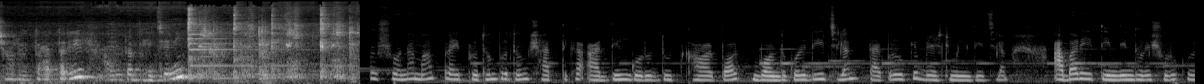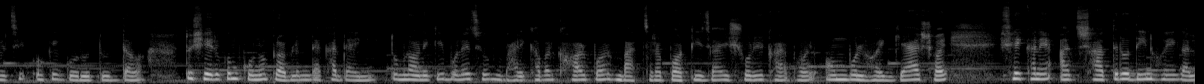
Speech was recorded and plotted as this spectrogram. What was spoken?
চলো তাড়াতাড়ি আলুটা ভেজে নিই। সোনামা প্রায় প্রথম প্রথম সাত থেকে আট দিন গরুর দুধ খাওয়ার পর বন্ধ করে দিয়েছিলাম, তারপরে ওকে ব্রেস্ট মিল্ক দিয়েছিলাম। আবার এই তিন দিন ধরে শুরু করেছি ওকে গরুর দুধ দেওয়া। তো সেরকম কোনো প্রবলেম দেখা দেয়নি। তোমরা অনেকেই বলেছ, ভারী খাবার খাওয়ার পর বাচ্চারা পটি যায়, শরীর খারাপ হয়, অম্বল হয়, গ্যাস হয়। সেখানে আজ সতেরো দিন হয়ে গেল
